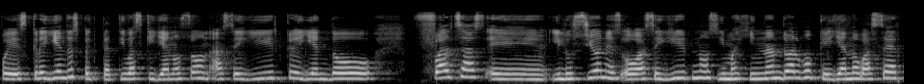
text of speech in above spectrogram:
pues creyendo expectativas que ya no son, a seguir creyendo falsas eh, ilusiones o a seguirnos imaginando algo que ya no va a ser.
